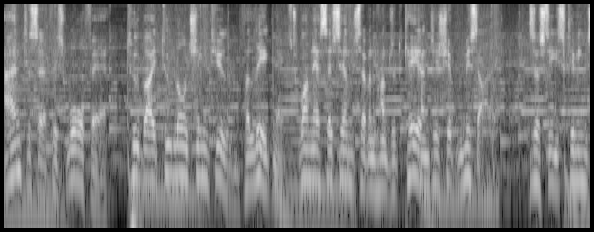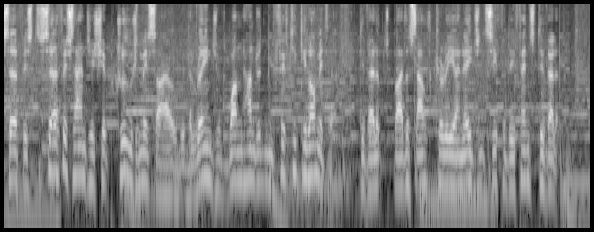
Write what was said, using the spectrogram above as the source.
Anti-surface warfare, 2x2 launching tube for Lignex 1 SSM 700K anti-ship missile. A sea skimming surface-to-surface anti-ship cruise missile with a range of 150 km, developed by the South Korean Agency for Defense Development.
